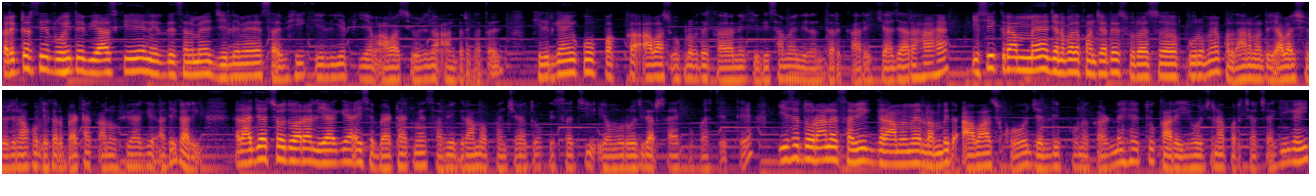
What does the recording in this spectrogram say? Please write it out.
कलेक्टर श्री रोहित व्यास के निर्देशन में ज़िले में सभी के लिए पीएम आवास योजना अंतर्गत हितग्राहियों को पक्का आवास उपलब्ध कराने की दिशा में निरंतर कार्य किया जा रहा है। इसी क्रम में जनपद पंचायत सूरजपुर में प्रधानमंत्री आवास योजना को लेकर बैठक अनुविभागीय अधिकारी राजस्व द्वारा लिया गया। इस बैठक में सभी ग्राम पंचायतों के सचिव एवं रोज़गार सहायक उपस्थित थे। इस दौरान सभी ग्राम में लंबित आवास को जल्दी पूर्ण करने हेतु कार्य योजना पर चर्चा की गई,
